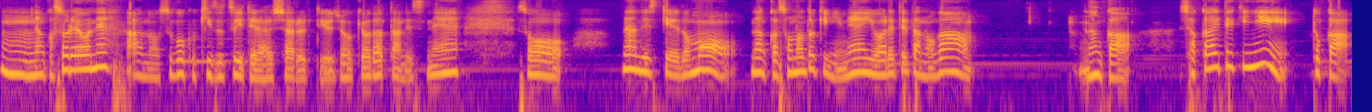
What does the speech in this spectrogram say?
うん、なんかそれをね、あの、すごく傷ついてらっしゃるっていう状況だったんですね。そう。なんですけれども、なんかその時にね、言われてたのが、なんか、社会的にとか、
